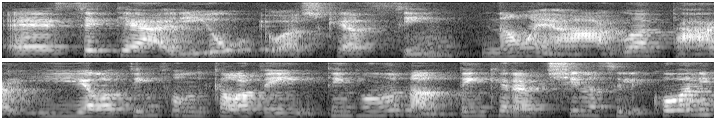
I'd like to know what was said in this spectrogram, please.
é cetearil, eu acho que é assim, não é água, tá? E ela tem falando que ela vem, tem falando não, tem queratina, silicone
